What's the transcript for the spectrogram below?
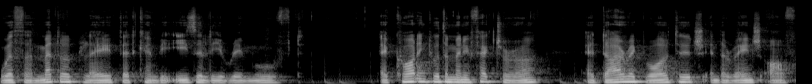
with a metal plate that can be easily removed. According to the manufacturer, a direct voltage in the range of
